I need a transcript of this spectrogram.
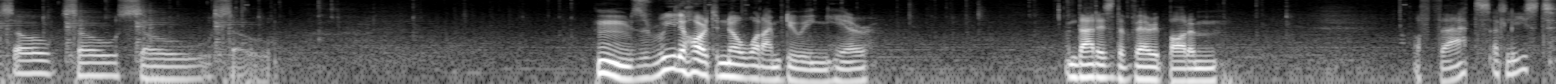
So, so, so, so. Hmm, it's really hard to know what I'm doing here. And that is the very bottom of that, at least.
